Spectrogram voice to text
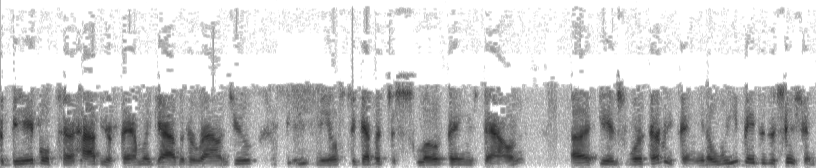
to be able to have your family gathered around you, eat meals together, to slow things down, uh, is worth everything. You know, we made the decision.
